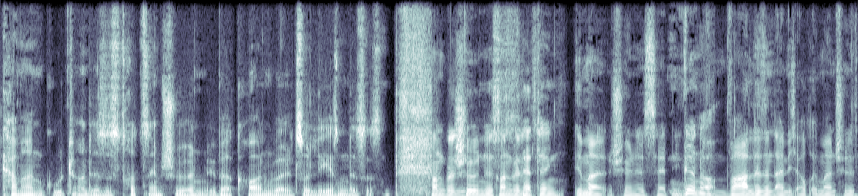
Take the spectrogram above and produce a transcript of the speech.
kann man gut und es ist trotzdem schön, über Cornwall zu lesen. Das ist ein Cornwall, schönes Cornwall Setting. immer ein schönes Setting. Genau. Wale sind eigentlich auch immer ein schönes.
